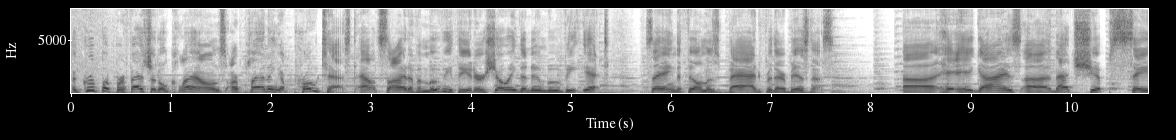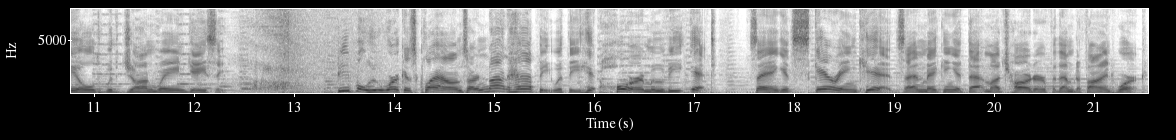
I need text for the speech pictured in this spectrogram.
A group of professional clowns are planning a protest outside of a movie theater showing the new movie It, saying the film is bad for their business. Uh, hey, hey guys, uh, that ship sailed with John Wayne Gacy. People who work as clowns are not happy with the hit horror movie It, saying it's scaring kids and making it that much harder for them to find work.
